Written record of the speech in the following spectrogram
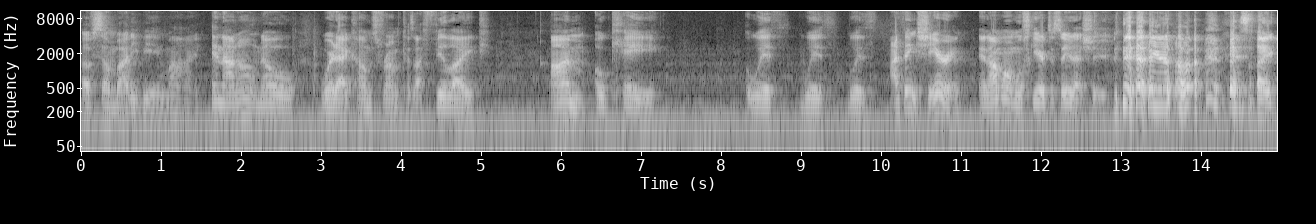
of somebody being mine, and I don't know where that comes from because I feel like I'm okay with with with I think sharing, and I'm almost scared to say that shit. you know, it's like,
